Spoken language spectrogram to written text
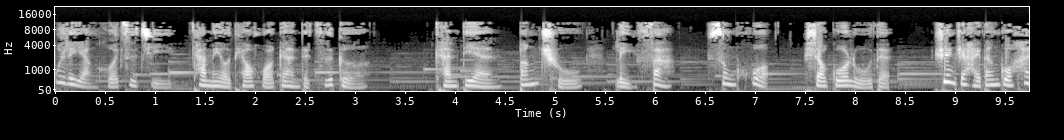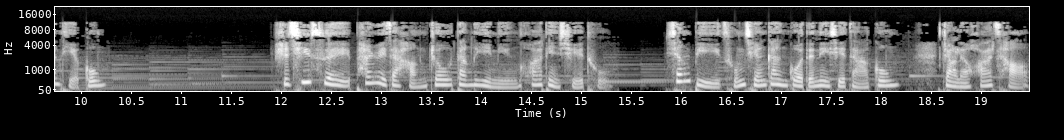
为了养活自己，他没有挑活干的资格，看店、帮厨、理发、送货、烧锅炉的，甚至还当过焊铁工。十七岁，潘瑞在杭州当了一名花店学徒。相比从前干过的那些杂工，照料花草、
